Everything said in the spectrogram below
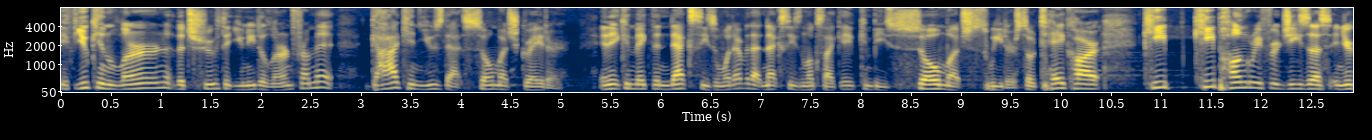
if you can learn the truth that you need to learn from it, God can use that so much greater. And it can make the next season, whatever that next season looks like, it can be so much sweeter. So take heart, keep, keep hungry for Jesus, and you're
